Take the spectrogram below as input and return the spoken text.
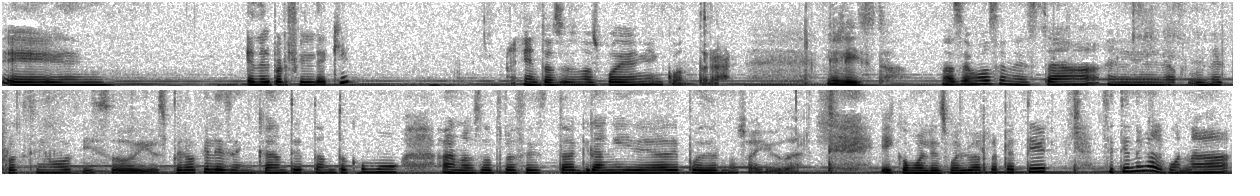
en el perfil de aquí. Entonces nos pueden encontrar. Y listo. Nos vemos en, esta, en, el próximo episodio. Espero que les encante tanto como a nosotros esta gran idea de podernos ayudar. Y como les vuelvo a repetir, si tienen alguna,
